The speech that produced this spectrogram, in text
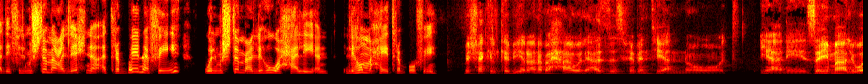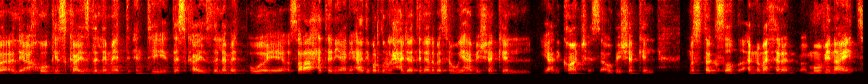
هذه في المجتمع اللي إحنا اتربينا فيه والمجتمع اللي هو حاليا اللي هم حيتربوا فيه؟ بشكل كبير أنا بحاول أعزز في بنتي إنه يعني زي ما لأخوك sky's the limit أنت the sky's the limit وصراحه يعني هذه برضو من الحاجات اللي أنا بسويها بشكل يعني conscious أو بشكل مستقصد إنه مثلا movie night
